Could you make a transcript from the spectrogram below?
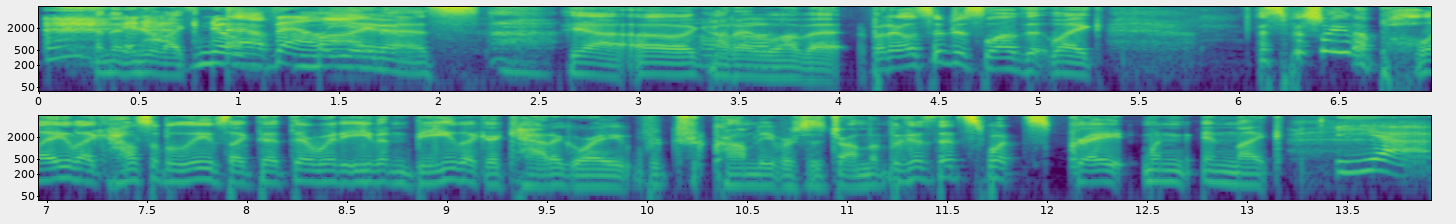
and then It you're like no F value. minus. Yeah. Oh God, I love it. But I also just love that like. Especially in a play like House of Beliefs, like that, there would even be like a category for tr- comedy versus drama because that's what's great when in like yeah.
